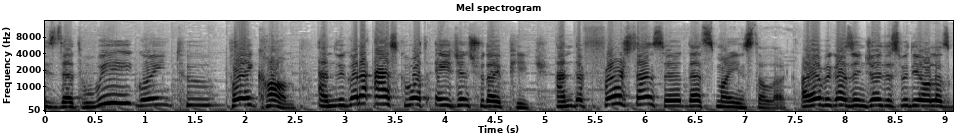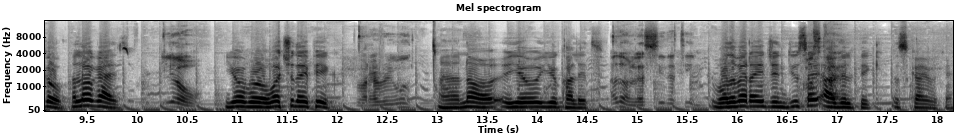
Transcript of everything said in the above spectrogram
is that we going to play comp and we're gonna ask what agent should I pick. And the first answer, that's my insta luck. I hope you guys enjoyed this video. Let's go. Hello guys. Yo, Yo bro, what should I pick? whatever you. Uh, no, you you call it. I don't let's see the team. Whatever agent you say, Skye. I will pick. Skye, okay.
